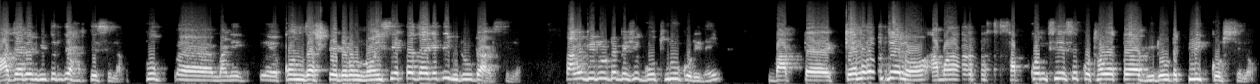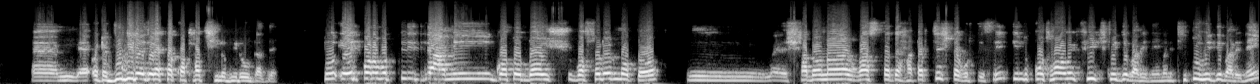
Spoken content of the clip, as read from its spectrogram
বাজারের ভিতর দিয়ে হাঁটতেছিলাম। খুব মানে কনজাস্টেড এবং নয়সি একটা জায়গাতেই ভিডিওটা আসছিল। তো আমি ভিডিওটা বেশি গোথরু করি নাই। বাট কেন যেন আমার সাবকনসিয়াসে কোথাও একটা ভিডিওটা ক্লিক করছিল। ওটা যুগিরাজের একটা কথা ছিল ভিডিওটাতে। তো এর পরবর্তীতে আমি গত দশ বছরের মতো সাধনার রাস্তাতে হাঁটার চেষ্টা করতেছি। কিন্তু কোথাও আমি ফিক্সড হইতে পারি নাই মানে থিতু হইতে পারি নাই।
